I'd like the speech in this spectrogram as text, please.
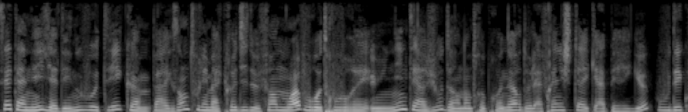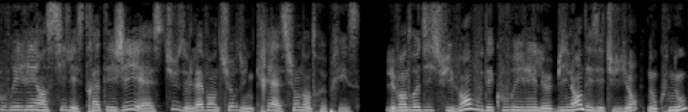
Cette année, il y a des nouveautés comme par exemple tous les mercredis de fin de mois, vous retrouverez une interview d'un entrepreneur de la French Tech à Périgueux. Vous découvrirez ainsi les stratégies et astuces de l'aventure d'une création d'entreprise. Le vendredi suivant, vous découvrirez le bilan des étudiants, donc nous,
